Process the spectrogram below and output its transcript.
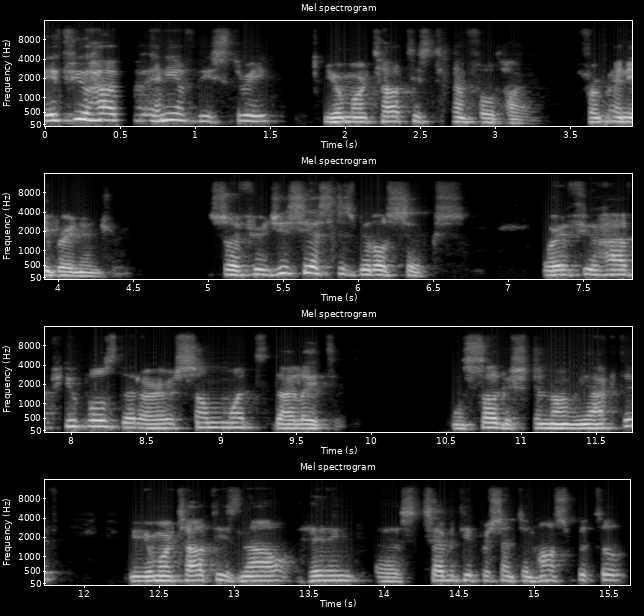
If you have any of these three, your mortality is tenfold higher from any brain injury. So if your GCS is below six, or if you have pupils that are somewhat dilated and sluggish and non-reactive, your mortality is now hitting uh, 70% in hospital,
